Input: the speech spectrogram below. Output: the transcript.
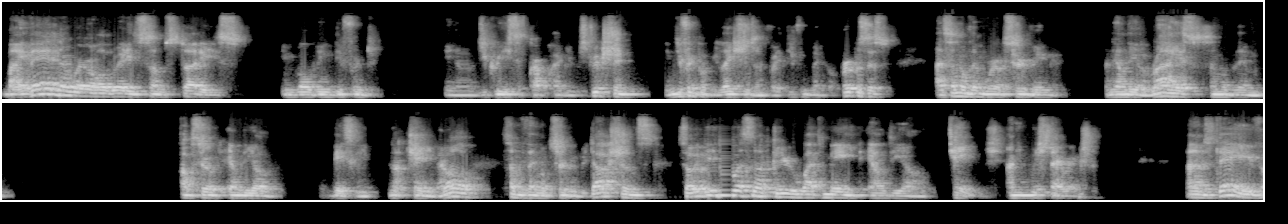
by then, there were already some studies involving different you know, degrees of carbohydrate restriction in different populations and for different medical purposes. And some of them were observing an LDL rise, some of them observed LDL basically not changing at all, some of them observing reductions. So it was not clear what made LDL change and in which direction. And Dave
